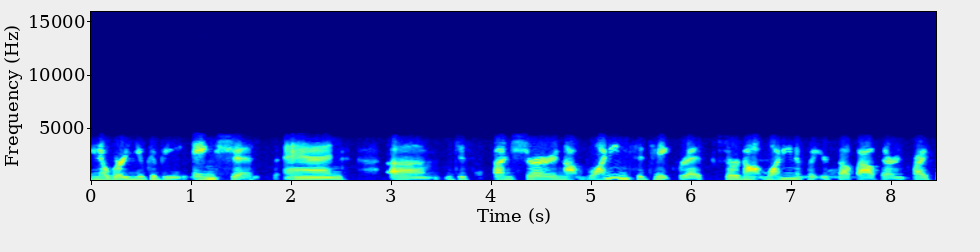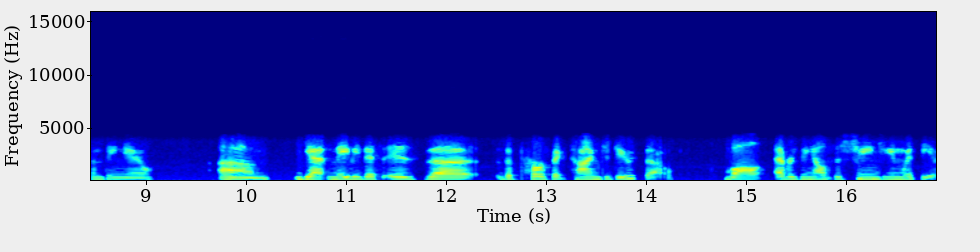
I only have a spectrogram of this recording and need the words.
you know, where you could be anxious and um, just unsure and not wanting to take risks or not wanting to put yourself out there and try something new. Um, yet maybe this is the the perfect time to do so while everything else is changing with you.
